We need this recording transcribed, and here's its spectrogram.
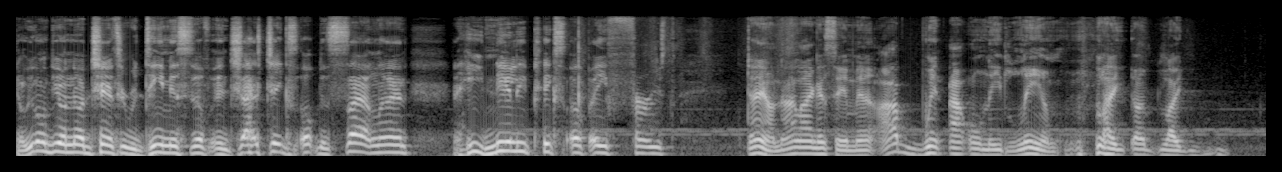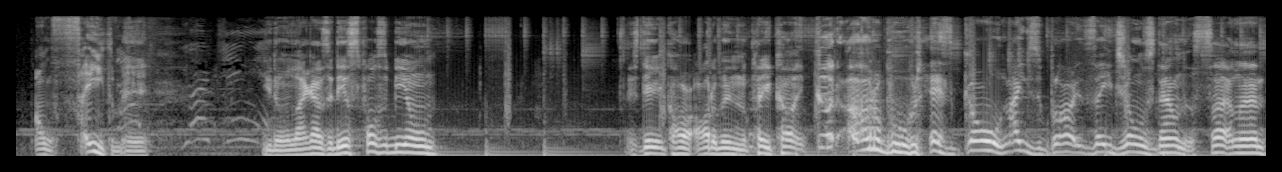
And we're gonna give another chance to redeem himself, and Josh Jacobs up the sideline, and he nearly picks up a first down. Now, like I said, man, I went out on a limb, like, uh, like on faith, man. You know, like I said, it's supposed to be on it's Derek Carr audible in the play call. Good audible. Let's go. Nice block. Zay Jones down the sideline.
